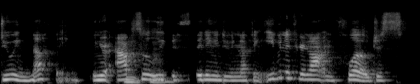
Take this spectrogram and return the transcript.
doing nothing when you're absolutely Mhm. just sitting and doing nothing even if you're not in flow just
